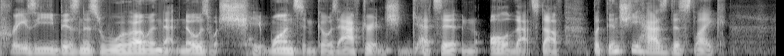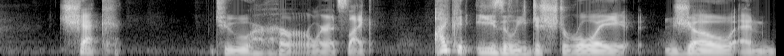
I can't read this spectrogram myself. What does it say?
crazy businesswoman that knows what she wants and goes after it and she gets it and all of that stuff. But then she has this like check to her where it's like, I could easily destroy Joe and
